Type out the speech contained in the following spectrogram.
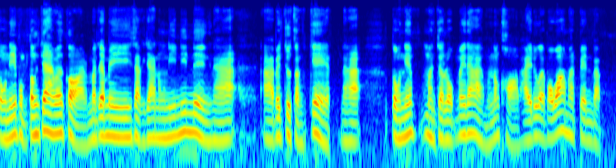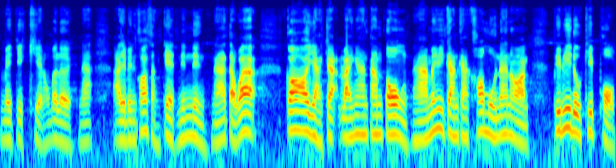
ตรงนี้ผมต้องแจ้งไว้ก่อน มันจะมีสักยันต์ตรงนี้นิดนึงนะฮะอ่าเป็นจุดสังเกตนะฮะ ตรงนี้มันจะลบไม่ได้ผมต้องขออภัยด้วย เพราะว่ามันเป็นแบบเมจิกเขียนลงไปเลยนะอาจจะเป็นข้อสังเกตนิดนึงนะแต่ว่าก็อยากจะรายงานตามตรงนะไม่มีการการข้อมูลแน่นอน พี่ๆดูคลิปผม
